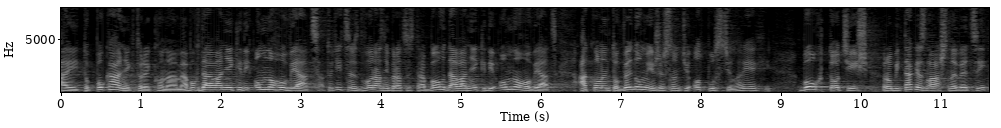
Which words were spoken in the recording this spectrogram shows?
aj to pokánie, ktoré konáme. A Boh dáva niekedy o mnoho viac. A to ti chcem zdôrazniť, brat, sestra. Boh dáva niekedy o mnoho viac, ako len to vedomie, že som ti odpustil hriechy. Boh totiž robí také zvláštne veci,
